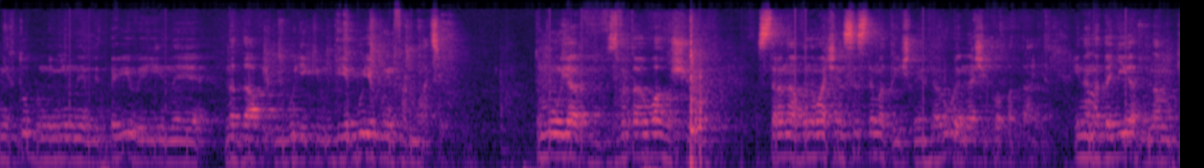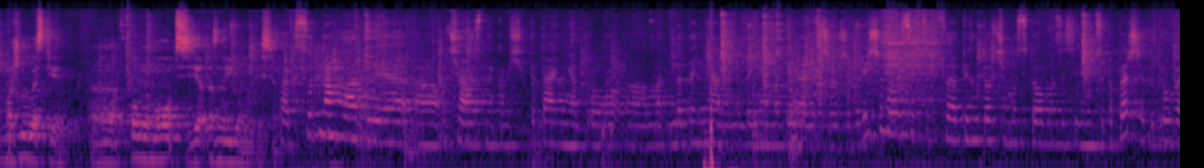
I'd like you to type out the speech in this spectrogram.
ніхто б мені не відповів і не надав будь-яку інформацію. Тому я звертаю увагу, що сторона обвинувачення систематично ігнорує наші клопотання і не надає нам можливості е, в повному обсязі ознайомитися. Так, суд нагадує е, учасникам, що питання про е, надання надання матеріалів, що вже вирішувалося в підготовчому судовому засіданні. Це по-перше, і по-друге,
